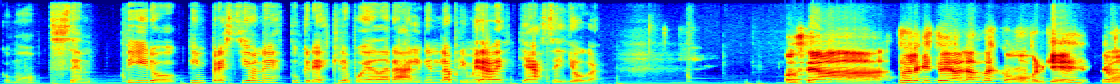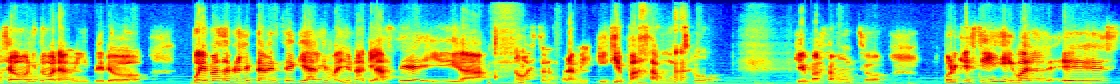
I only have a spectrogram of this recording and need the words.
como sentir o qué impresiones tú crees que le puede dar a alguien la primera vez que hace yoga? O sea, todo lo que estoy hablando es como porque es demasiado bonito para mí, pero puede pasar perfectamente que alguien vaya a una clase y diga, no, esto no es para mí. Y que pasa mucho que pasa mucho. Porque sí, igual es.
